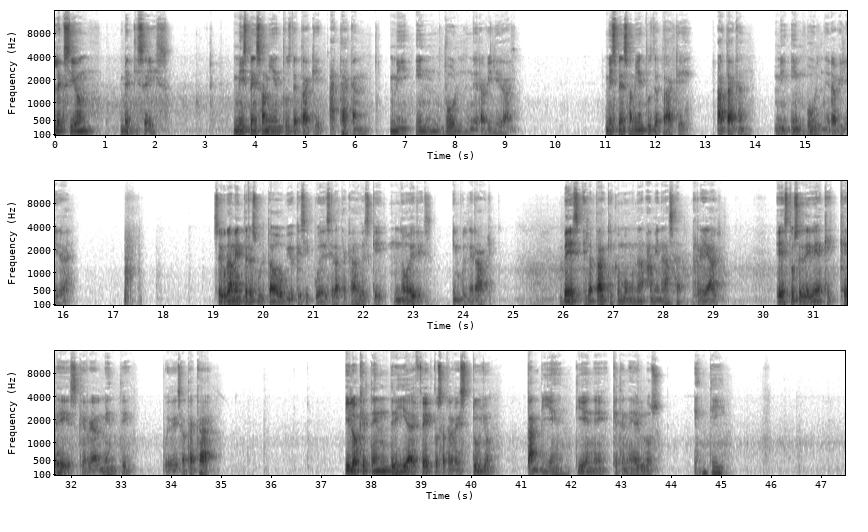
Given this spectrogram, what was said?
Lección 26. Mis pensamientos de ataque atacan mi invulnerabilidad. Mis pensamientos de ataque atacan mi invulnerabilidad. Seguramente resulta obvio que si puedes ser atacado es que no eres invulnerable. Ves el ataque como una amenaza real esto se debe a que crees que realmente puedes atacar. Y lo que tendría efectos a través tuyo también tiene que tenerlos en ti.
